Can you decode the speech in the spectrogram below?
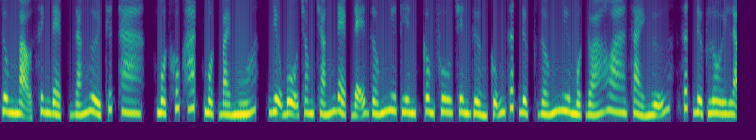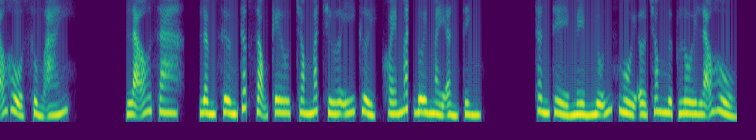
Dung mạo xinh đẹp, dáng người thức tha, một khúc hát, một bài múa, điệu bộ trong trắng đẹp đẽ giống như tiên, công phu trên giường cũng rất được giống như một đóa hoa giải ngữ, rất được lôi lão hổ sủng ái. Lão ra, Lâm Sương thấp giọng kêu trong mắt chứa ý cười, khóe mắt đôi mày ẩn tình. Thân thể mềm nhũn ngồi ở trong ngực lôi lão hổ.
